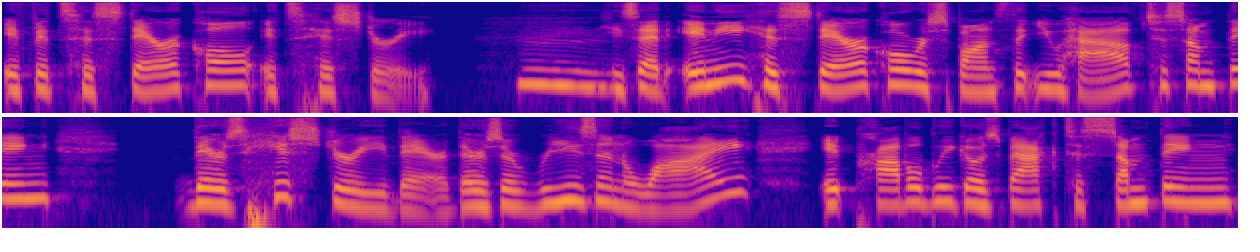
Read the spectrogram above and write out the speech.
if it's hysterical, it's history. Hmm. He said, any hysterical response that you have to something, there's history there. There's a reason why. It probably goes back to something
